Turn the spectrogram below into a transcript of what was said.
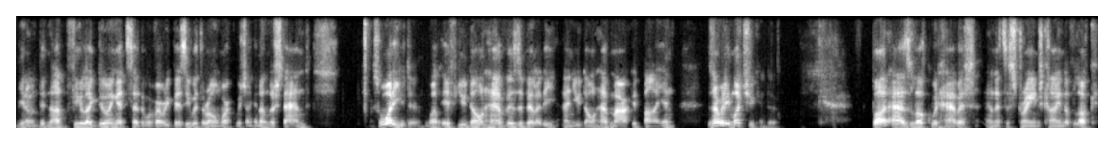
you know, did not feel like doing it, said they were very busy with their own work, which I can understand. So what do you do? Well, if you don't have visibility and you don't have market buy-in, there's not really much you can do. But as luck would have it, and it's a strange kind of luck,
